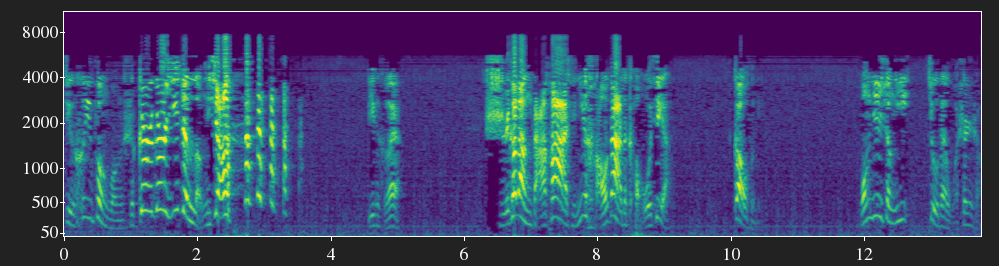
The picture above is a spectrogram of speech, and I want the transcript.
这个黑凤凰是咯咯一阵冷笑。哈哈哈冰河呀，屎壳郎打哈欠，你好大的口气啊！告诉你，黄金圣衣就在我身上，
